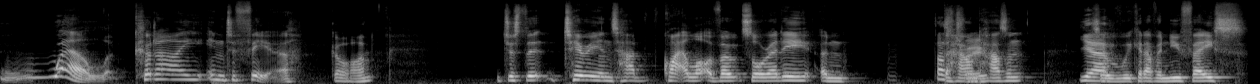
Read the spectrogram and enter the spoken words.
Well, could I interfere? Go on. Just that Tyrion's had quite a lot of votes already, and That's the Hound true. hasn't. Yeah. So we could have a new face.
